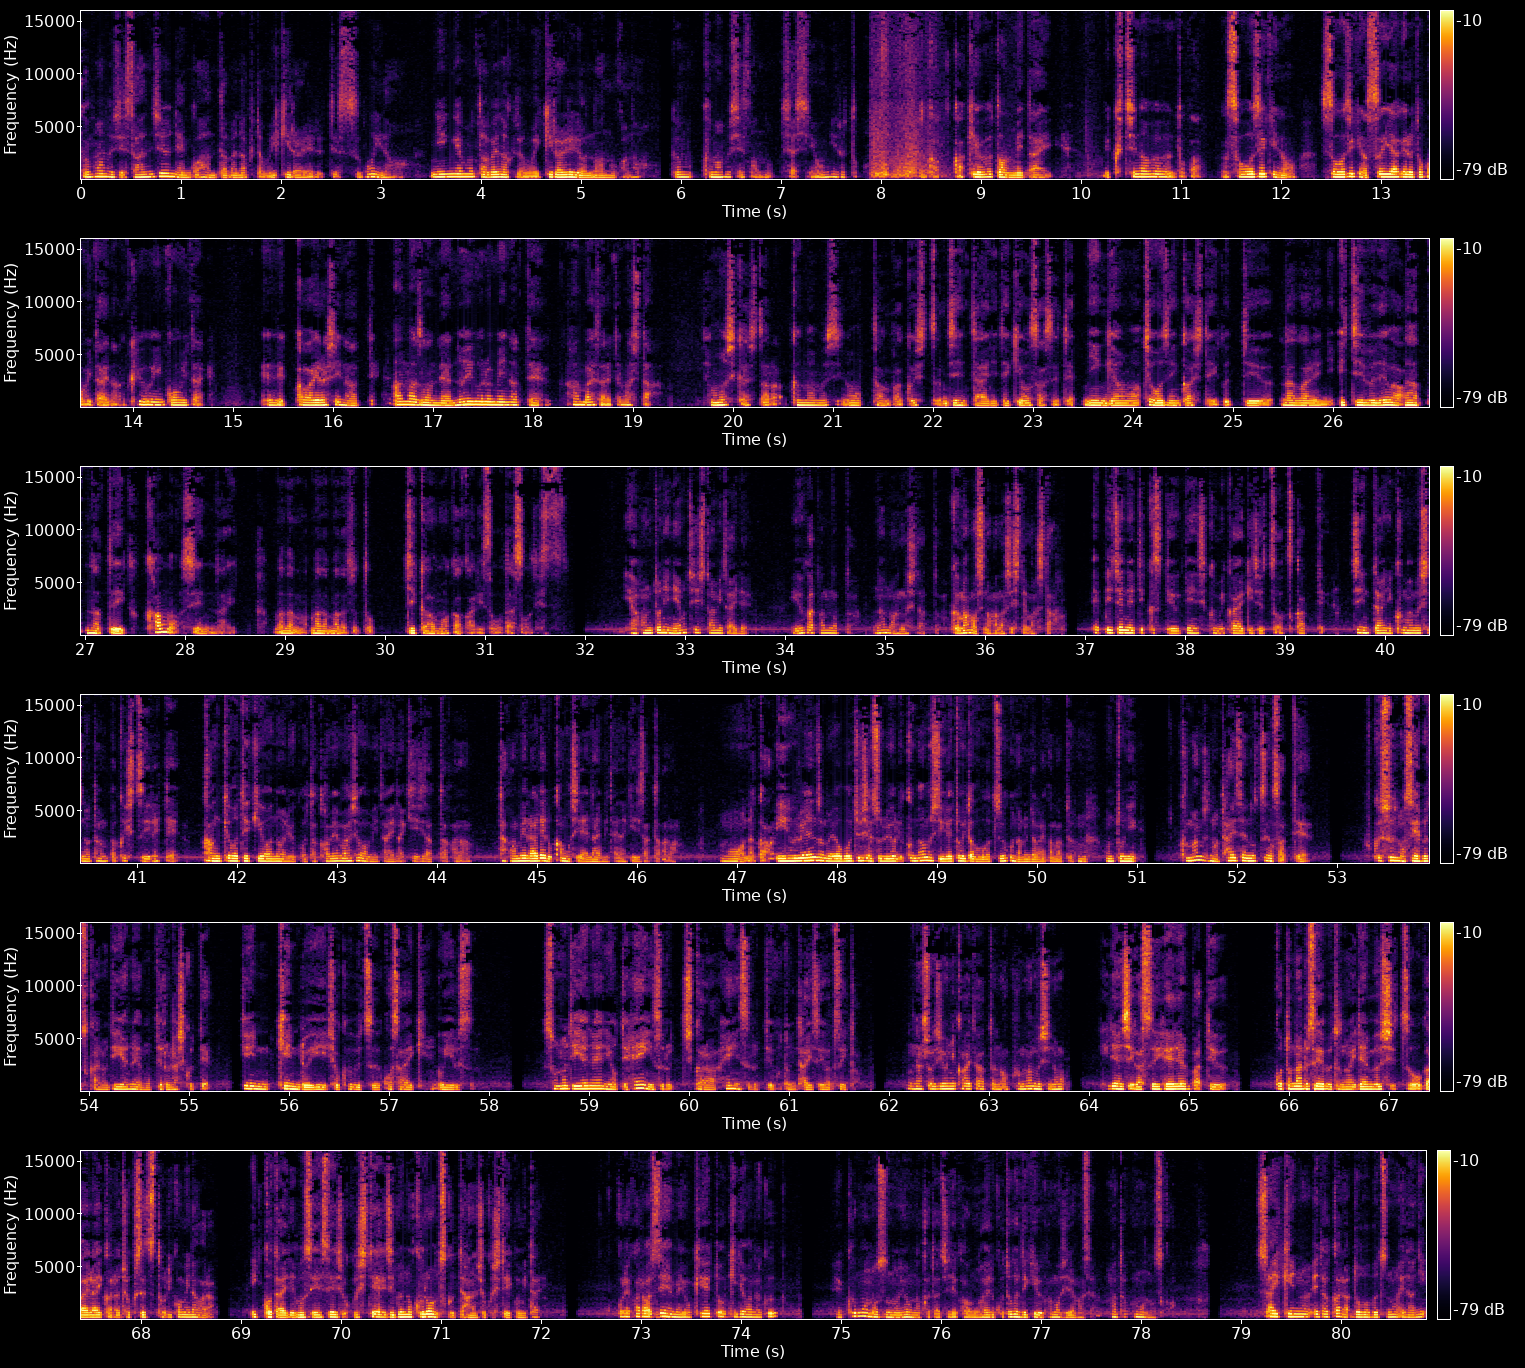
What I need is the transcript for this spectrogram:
クマムシ30年ご飯食べなくても生きられるってすごいな。人間も食べなくても生きられるようになるのかな。ククマムシさんの写真を見ると、なんか掛け布団みたい。で口の部分とか、掃除機の、掃除機の吸い上げるとこみたいな、吸引口みたい。え、可愛らしいなって。アマゾンでぬいぐるみになって販売されてました。もしかしたら、クマムシのタンパク質人体に適応させて、人間は超人化していくっていう流れに一部ではななっていくかもしれない。まだまだまだちょっと時間はかかりそうだそうです。いや、本当に寝落ちしたみたいで。夕方になった。何の話だったクマムシの話してました。エピジェネティクスっていう電子組み換え技術を使って、人体にクマムシのタンパク質入れて、環境適応能力を高めましょうみたいな記事だったから、高められるかもしれないみたいな記事だったから、もうなんか、インフルエンザの予防注射するよりクマムシ入れといた方が強くなるんじゃないかなって、本当に。クマムシの耐性の強さって、複数の生物界の DNA 持ってるらしくて、菌、菌類、植物、古細菌、ウイルス。その DNA によって変異する力、変異するっていうことに耐性がついた。書状に書いてあったのは、クマムシの遺伝子が水平電波っていう異なる生物の遺伝物質を外来から直接取り込みながら、一個体で無性生殖して自分のクローン作って繁殖していくみたい。これから生命を系統期ではなく、えクモの巣のような形で考えることができるかもしれません。またクモの巣か。細菌の枝から動物の枝に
